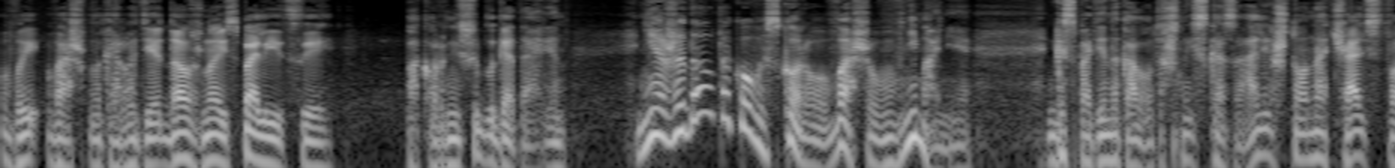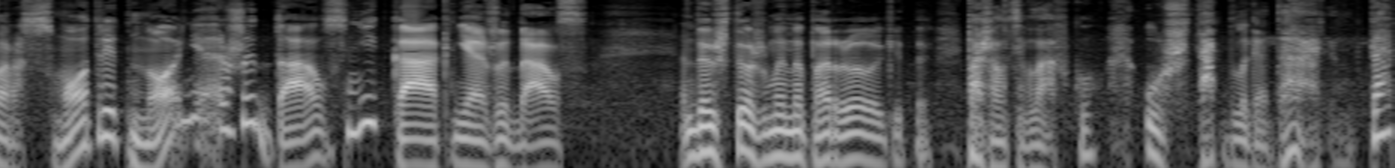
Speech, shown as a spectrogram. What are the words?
Вы, ваше благородие, должно из полиции покорнейше благодарен. Не ожидал такого скорого вашего внимания. Господин околотошный сказали, что начальство рассмотрит, но не ожидался, никак не ожидался. Да что ж мы на пороге-то? Пожалуйте в лавку. Уж так благодарен, так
